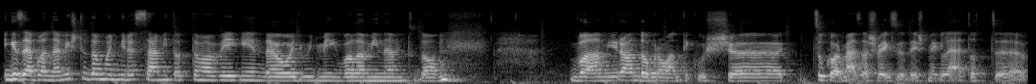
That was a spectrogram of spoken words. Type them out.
igazából nem is tudom, hogy mire számítottam a végén, de hogy úgy még valami, nem tudom, valami random romantikus uh, cukormázas végződést még lehet ott uh,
